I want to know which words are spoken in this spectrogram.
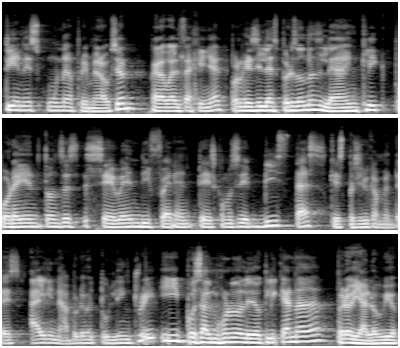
tienes una primera opción, la cual está genial, porque si las personas le dan clic por ahí, entonces se ven diferentes, como se dice, vistas, que específicamente es alguien abrió tu Linktree y pues a lo mejor no le dio clic a nada, pero ya lo vio.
